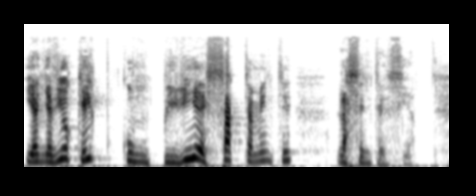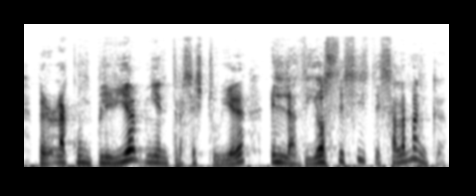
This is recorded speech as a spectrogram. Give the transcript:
Y añadió que él cumpliría exactamente la sentencia pero la cumpliría mientras estuviera en la diócesis de Salamanca,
